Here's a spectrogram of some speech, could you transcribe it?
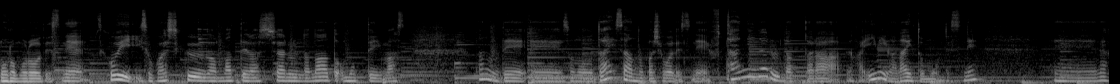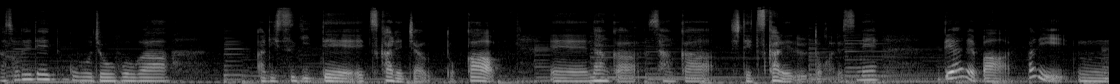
もろもろですねすごい忙しく頑張ってらっしゃるんだなと思っています。なので、えー、その第3の場所はですね負担になるんだったらなんか意味がないと思うんですね。えー、なんかそれでこう情報がありすぎて疲れちゃうとか、えー、なんか参加して疲れるとかですねであればやっぱり、うん、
